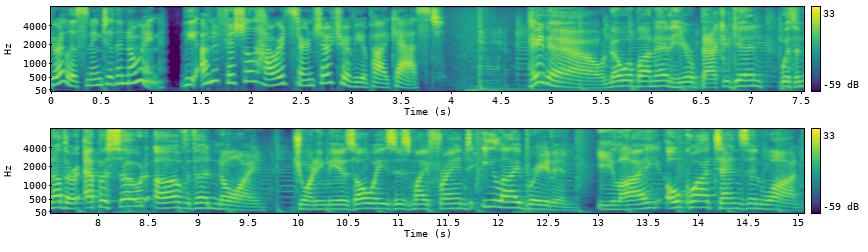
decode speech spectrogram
You're listening to The Nine, the unofficial Howard Stern Show trivia podcast. Hey now, Noah Bonnet here, back again with another episode of The Noin. Joining me as always is my friend Eli Braden. Eli, Okwa Tenzin Wan.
